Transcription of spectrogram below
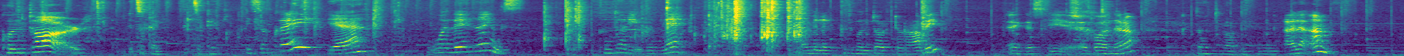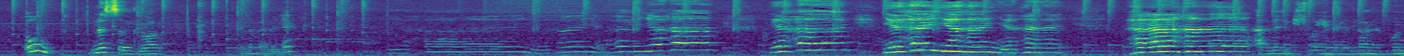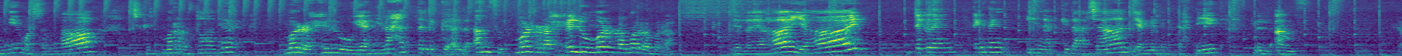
contour. It's okay. It's okay. It's okay? Yeah. What they things? كونتور يقول ليه؟ بعمل لك كونتور ترابي قصدي بودرة كونتور ترابي على أم أوه نص الدولار أنا بعمل لك يا هاي يا هاي يا هاي يا هاي يا هاي يا هاي يا هاي ها ها. أعمل لك شوية من اللون البني ما شاء الله. شكلك مرة طالع مرة حلو. يعني نحت لك الأنف مرة حلو مرة مرة مرة. يلا يا هاي يا هاي. تكدن تكدن هنا كده عشان يعمل لك تحديد للأنف.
